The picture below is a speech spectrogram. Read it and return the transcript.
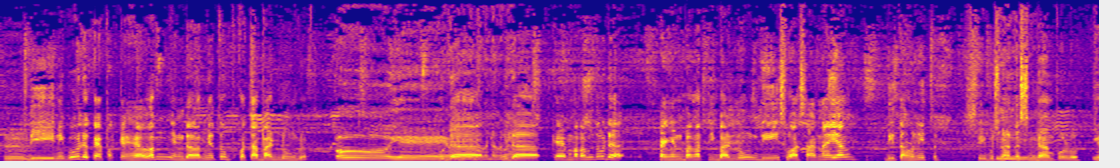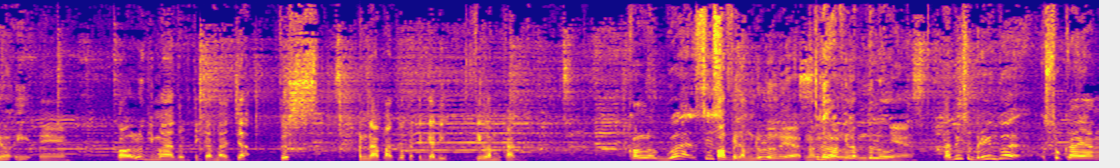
Hmm. di ini gue udah kayak pakai helm yang dalamnya tuh kota Bandung bro Oh iya iya. iya, udah bener, bener, bener. udah kayak merem tuh udah pengen banget di Bandung di suasana yang di tahun itu 1990 Yo, Iya. Kalau lu gimana tuh ketika baca terus pendapat lu ketika difilmkan? Kalau gua sih Oh, film dulu lu ya, nonton Iya, film dulu. Iya. Tapi sebenarnya gua suka yang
